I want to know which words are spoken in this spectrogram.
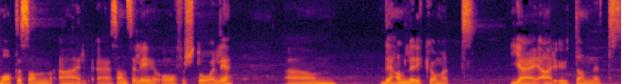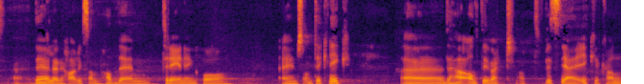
måte som er eh, sanselig og forståelig. Um, det handler ikke om at jeg er utdannet eh, det, eller har liksom hatt en trening på en sånn teknikk. Uh, det har alltid vært at hvis jeg ikke kan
